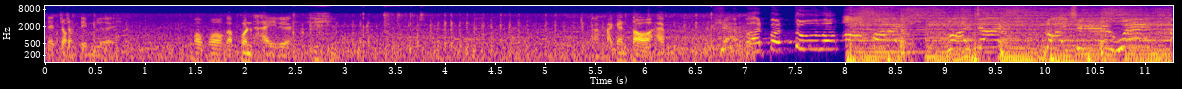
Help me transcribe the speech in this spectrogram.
แต่จอดเต็มเลย พอๆกับคนไทยเลยไปกันต่อครับแค่เปิดประตูลงออกไปลอยใจลอยชีวิตไป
